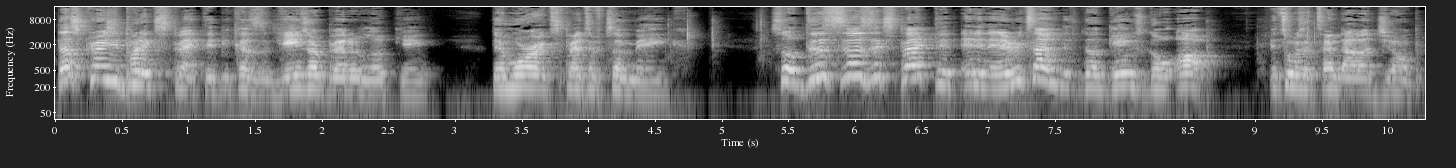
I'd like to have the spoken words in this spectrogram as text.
That's crazy, but expected because the games are better looking. They're more expensive to make. So this is expected, and every time the- games go up, it's always a ten dollar jump.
